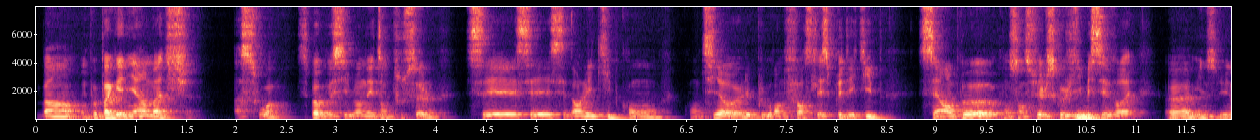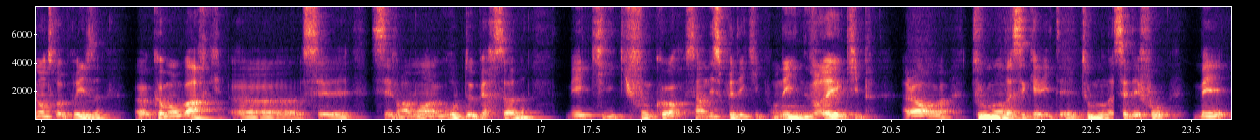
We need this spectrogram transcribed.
ben, on peut pas gagner un match à soi. C'est pas possible en étant tout seul. C'est, dans l'équipe qu'on, qu'on tire les plus grandes forces, l'esprit d'équipe. C'est un peu euh, consensuel ce que je dis, mais c'est vrai. Euh, une, entreprise, euh, comme Embarque, euh, c'est vraiment un groupe de personnes, mais qui, qui font corps. C'est un esprit d'équipe. On est une vraie équipe. Alors, euh, tout le monde a ses qualités, tout le monde a ses défauts, mais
